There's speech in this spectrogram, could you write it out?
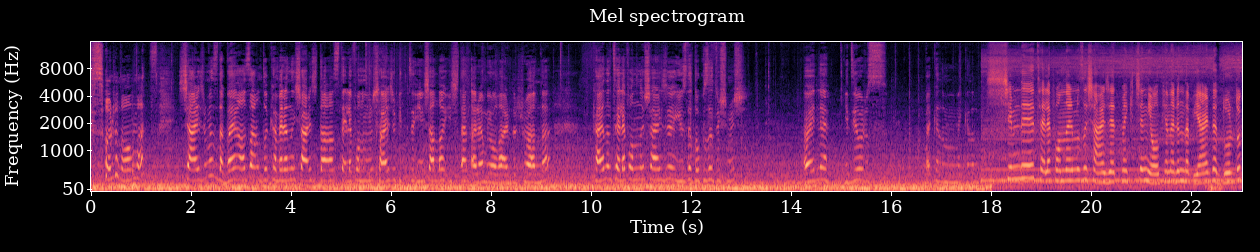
sorun olmaz. Şarjımız da bayağı azaldı. Kameranın şarjı da az. Telefonumun şarjı bitti. İnşallah işten aramıyorlardır şu anda. Kaya'nın telefonunun şarjı %9'a düşmüş. Öyle. Gidiyoruz. Bakalım bakalım. Şimdi telefonlarımızı şarj etmek için yol kenarında bir yerde durduk.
